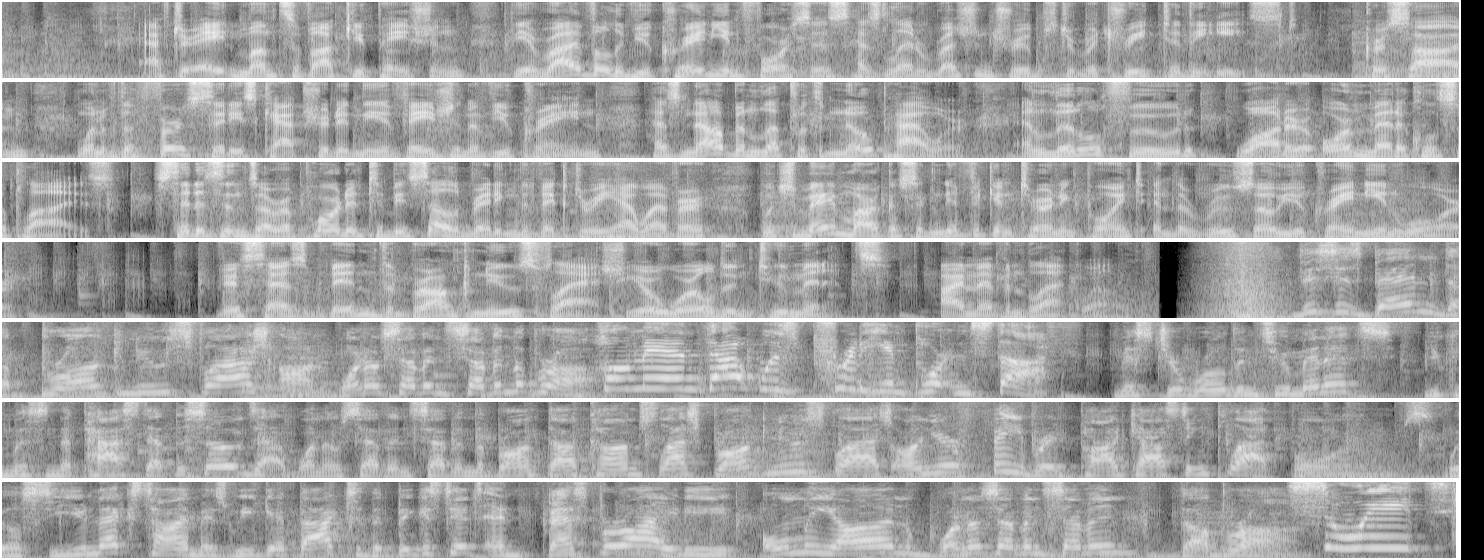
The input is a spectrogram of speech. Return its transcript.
After eight months of occupation, the arrival of Ukrainian forces has led Russian troops to retreat to the east. Kherson, one of the first cities captured in the invasion of Ukraine, has now been left with no power and little food, water, or medical supplies. Citizens are reported to be celebrating the victory, however, which may mark a significant turning point in the Russo Ukrainian War. This has been the Bronc News Flash, your world in two minutes. I'm Evan Blackwell. This has been the Bronc News Flash on 1077 The Bronc. Oh man, that was pretty important stuff. Missed your world in two minutes? You can listen to past episodes at 1077thebronc.com slash Bronc Newsflash on your favorite podcasting platforms. We'll see you next time as we get back to the biggest hits and best variety only on 1077 The Bronc. Sweet.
